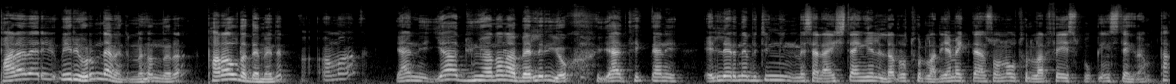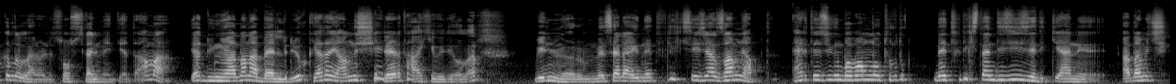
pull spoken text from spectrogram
para ver, veriyorum demedim ben onlara. Paralı da demedim ama yani ya dünyadan haberleri yok. ya tek yani ellerine bütün gün mesela işten gelirler otururlar. Yemekten sonra otururlar Facebook, Instagram takılırlar öyle sosyal medyada ama ya dünyadan haberleri yok ya da yanlış şeyleri takip ediyorlar. Bilmiyorum. Mesela Netflix'e zam yaptı. Ertesi gün babamla oturduk Netflix'ten dizi izledik yani. Adam hiç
